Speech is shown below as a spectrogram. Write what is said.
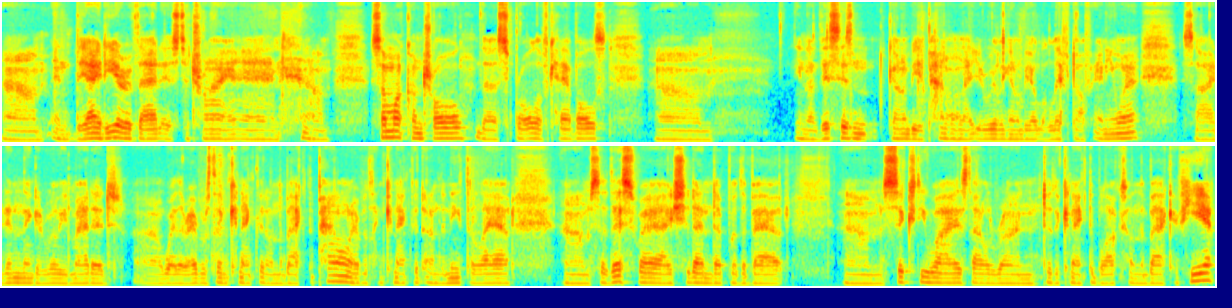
Um, and the idea of that is to try and um, somewhat control the sprawl of cables. Um, you know, this isn't going to be a panel that you're really going to be able to lift off anywhere. So I didn't think it really mattered uh, whether everything connected on the back of the panel or everything connected underneath the layout. Um, so this way I should end up with about um, 60 wires that'll run to the connector blocks on the back of here.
